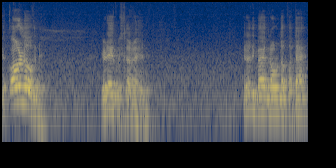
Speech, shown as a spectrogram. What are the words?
ਇਹ ਕੌਣ ਲੋਕ ਨੇ? ਜਿਹੜੇ ਕੁਝ ਕਰ ਰਹੇ ਨੇ? ਇਹਨਾਂ ਦੀ ਬੈਕਗ੍ਰਾਉਂਡ ਦਾ ਪਤਾ ਹੈ।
